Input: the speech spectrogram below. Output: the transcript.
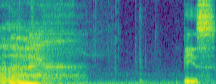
Peace.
